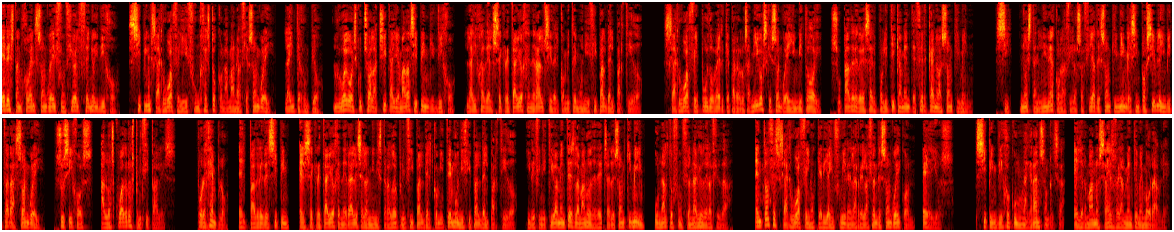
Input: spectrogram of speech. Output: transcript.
Eres tan joven Songwei frunció el ceño y dijo, Ping se Ruofei hizo un gesto con la mano hacia Songwei, la interrumpió. Luego escuchó a la chica llamada Ping y dijo, la hija del secretario general Si del comité municipal del partido. Ruofei pudo ver que para los amigos que Songwei invitó hoy, su padre debe ser políticamente cercano a Song Kiming. Si, no está en línea con la filosofía de Song Kiming es imposible invitar a Songwei, sus hijos, a los cuadros principales. Por ejemplo, el padre de Ping, el secretario general es el administrador principal del comité municipal del partido, y definitivamente es la mano derecha de Song Kiming, un alto funcionario de la ciudad. Entonces Ruofei no quería influir en la relación de Song Wei con ellos. Ping dijo con una gran sonrisa, el hermano Sa es realmente memorable.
